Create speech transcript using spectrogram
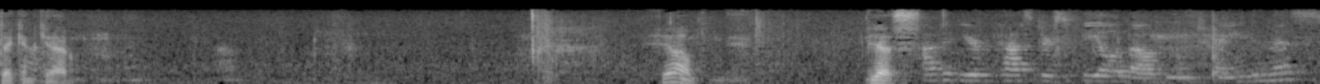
taken care. Yeah. Yes. How did your pastors feel about being trained in this?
